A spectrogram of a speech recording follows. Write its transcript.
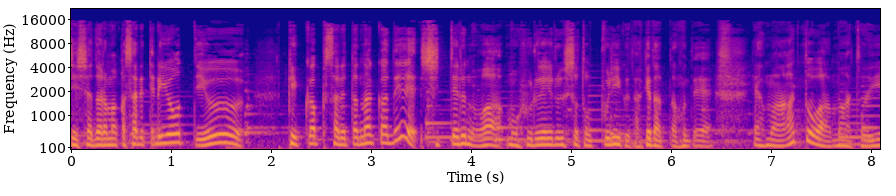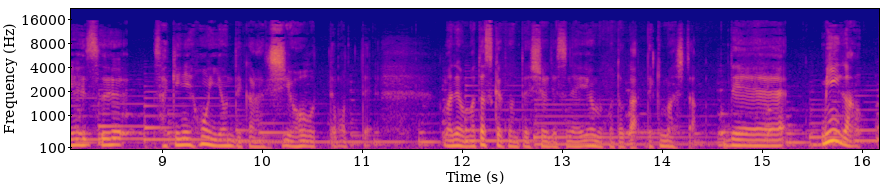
実写ドラマ化されてるよっていうピックアップされた中で知ってるのはもう震える人トップリーグだけだったのでいやまああとはまあとりあえず先に本読んでからにしようって思って、まあ、でも又助君と一緒にですね読むことができました。でミーガン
